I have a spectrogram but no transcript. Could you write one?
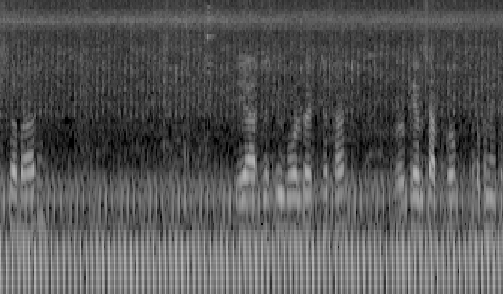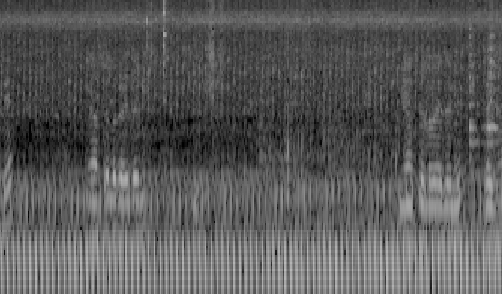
उसके बाद ये एडजस्टिंग बोल्ट ठे था और कैम साफ्ट को रखने के लिए यहाँ से लगाई देंगे। यहाँ से लगाई देंगे देखा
